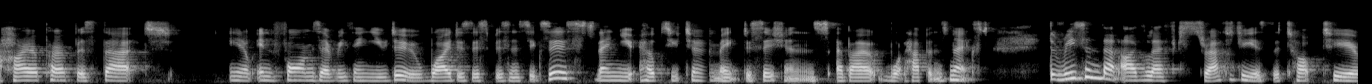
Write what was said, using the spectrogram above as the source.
a higher purpose that you know informs everything you do. Why does this business exist? Then it helps you to make decisions about what happens next. The reason that i've left strategy as the top tier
